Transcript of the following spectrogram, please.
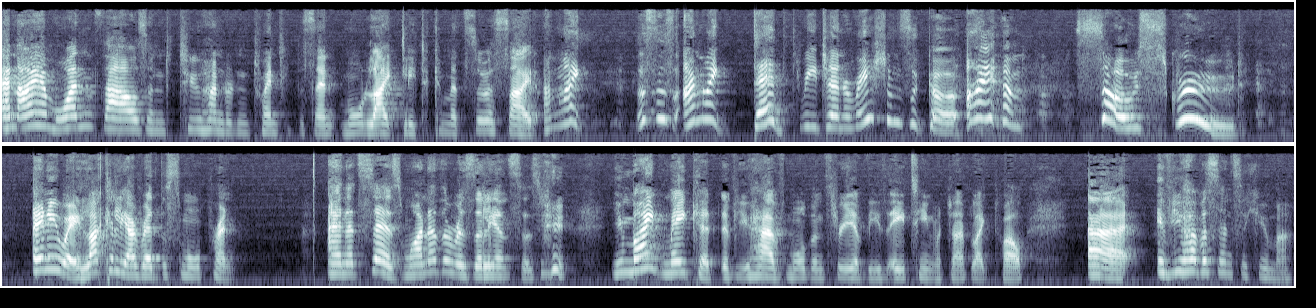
And I am 1,220% more likely to commit suicide. I'm like, this is, I'm like dead three generations ago. I am so screwed. Anyway, luckily I read the small print. And it says one of the resiliences, you, you might make it if you have more than three of these 18, which I have like 12, uh, if you have a sense of humor.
